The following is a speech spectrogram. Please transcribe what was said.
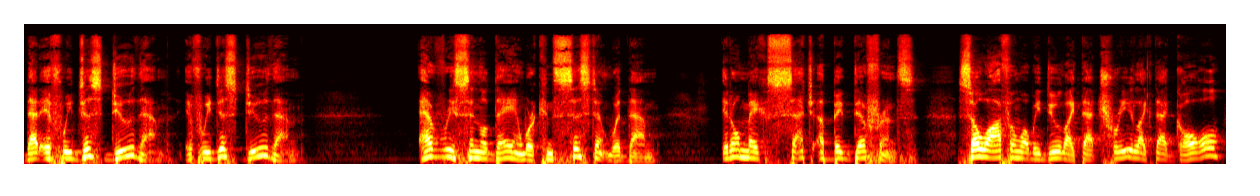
that if we just do them, if we just do them every single day and we're consistent with them, it'll make such a big difference. So often, what we do, like that tree, like that goal,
